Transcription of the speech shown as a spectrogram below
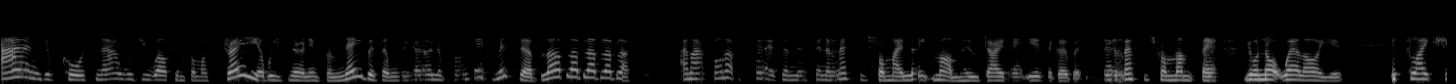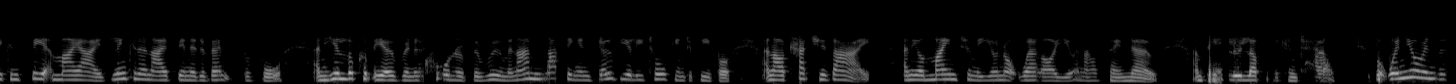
and of course, now would you welcome from Australia? We've known him from neighbours and we've known him from this, Mr. Blah, blah, blah, blah, blah. And I've gone upstairs and there's been a message from my late mum who died eight years ago, but there's a message from mum saying, You're not well, are you? It's like she can see it in my eyes. Lincoln and I have been at events before, and he'll look at me over in a corner of the room, and I'm laughing and jovially talking to people, and I'll catch his eye, and he'll mind to me, You're not well, are you? And I'll say, No. And people who love me can tell. But when you're in the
